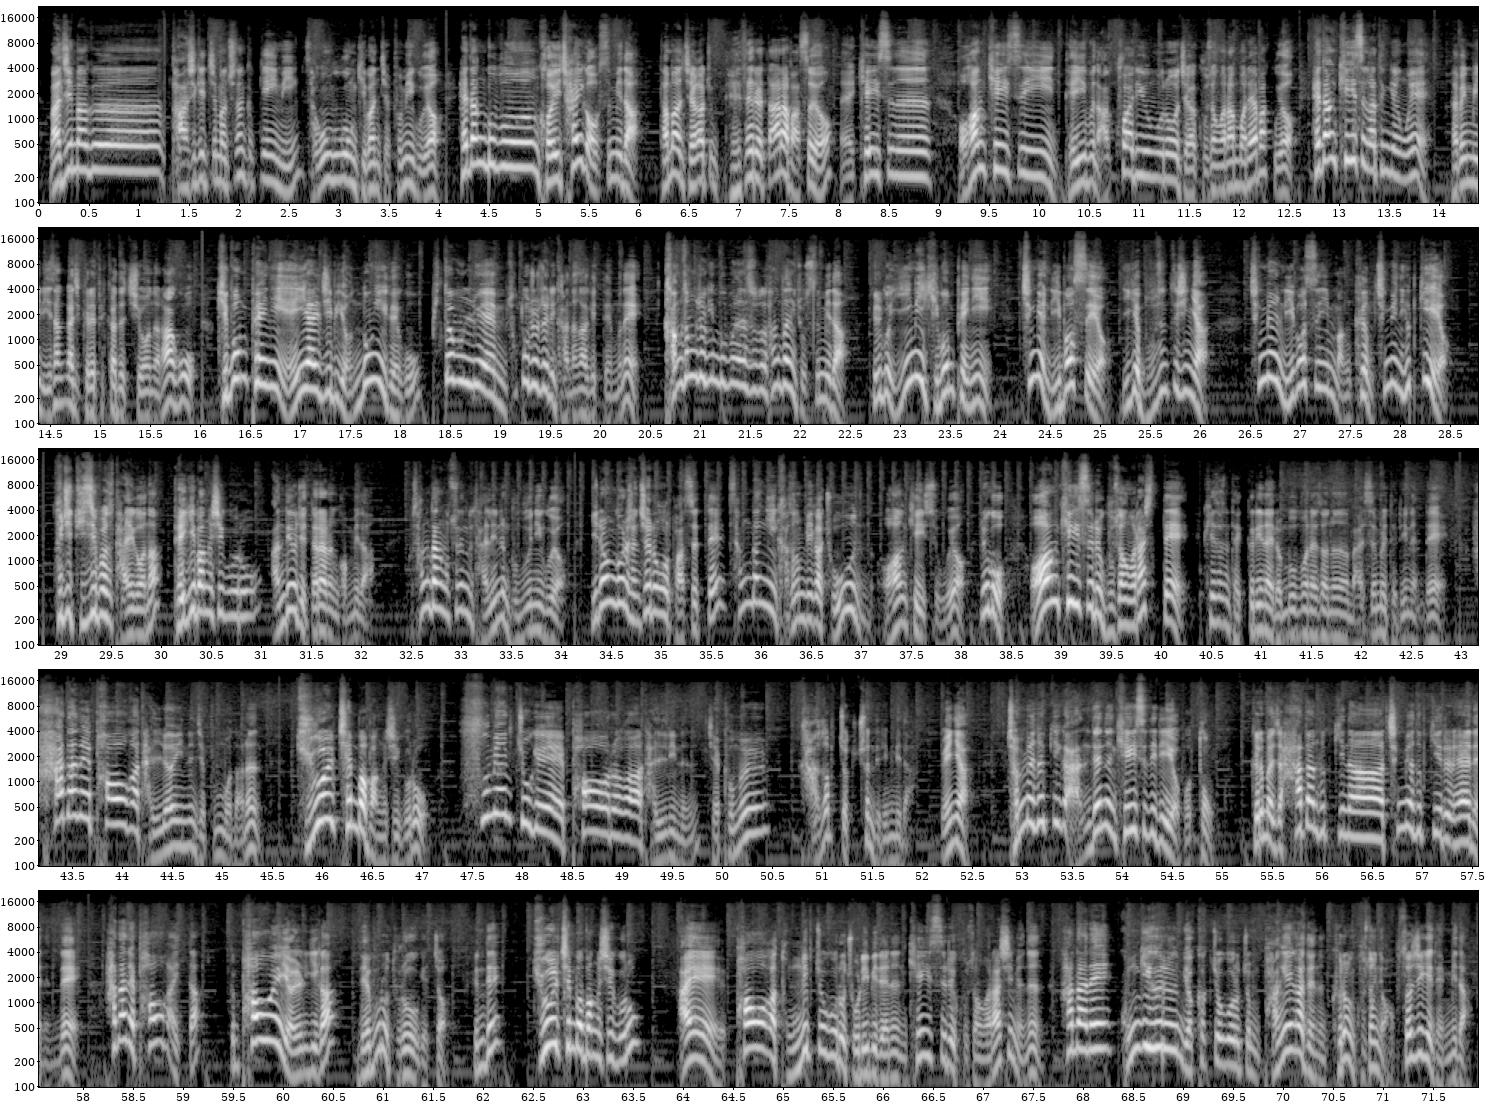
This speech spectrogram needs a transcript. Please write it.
마지막은 다 아시겠지만 최상급 게이밍 4090 기반 제품이고요. 해당 부분 거의 차이가 없습니다. 다만 제가 좀 대세를 따라봤어요. 네, 케이스는 어항 케이스인 데이븐 아쿠아리움으로 제가 구성을 한번 해봤고요. 해당 케이스 같은 경우에 400mm 이상까지 그래픽카드 지원을 하고 기본 펜이 ARGB 연동이 되고 PWM 속도 조절이 가능하기 때문에 감성적인 부분에서도 상당히 좋습니다. 그리고 이미 기본 펜이 측면 리버스예요. 이게 무슨 뜻이냐? 측면 리버스인 만큼 측면이 흡기예요. 굳이 뒤집어서 달거나 배기 방식으로 안 되어져 있다는 겁니다. 상당 수준도 달리는 부분이고요. 이런 거를 전체적으로 봤을 때 상당히 가성비가 좋은 어항 케이스고요. 그리고 어항 케이스를 구성을 하실 때 케이스는 댓글이나 이런 부분에서는 말씀을 드리는데 하단에 파워가 달려있는 제품보다는 듀얼 챔버 방식으로 후면 쪽에 파워가 달리는 제품을 가급적 추천드립니다. 왜냐? 전면 흡기가 안 되는 케이스들이에요, 보통. 그러면 이제 하단 흡기나 측면 흡기를 해야 되는데 하단에 파워가 있다? 그럼 파워의 열기가 내부로 들어오겠죠. 근데 듀얼 챔버 방식으로 아예 파워가 독립적으로 조립이 되는 케이스를 구성을 하시면은 하단에 공기 흐름 역학적으로 좀 방해가 되는 그런 구성이 없어지게 됩니다.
